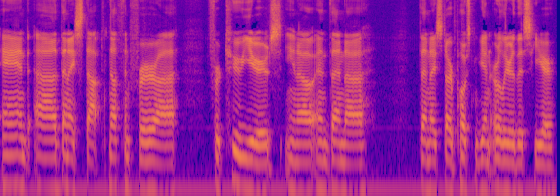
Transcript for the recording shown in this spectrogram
and uh, then I stopped. Nothing for uh, for two years, you know, and then uh, then I started posting again earlier this year.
